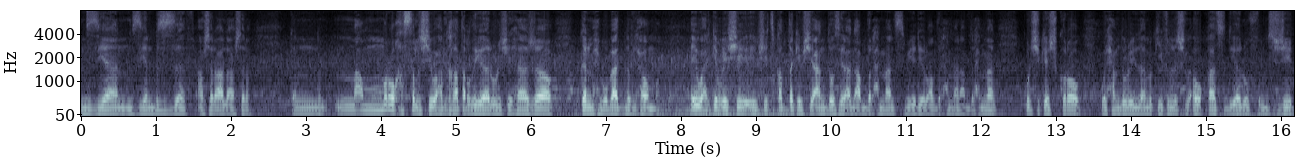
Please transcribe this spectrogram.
مزيان مزيان بزاف 10 على 10 كان ما عمره خسر شي واحد الخاطر ديالو ولا شي حاجة وكان محبوب عندنا في الحومة. أي واحد كيبغي يمشي يمشي يتقضى كيمشي عنده سير عند عبد الرحمن السمية ديالو عبد الرحمن عبد الرحمن. كلشي كيشكرو والحمد لله ما كيفلتش الأوقات ديالو في المسجد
